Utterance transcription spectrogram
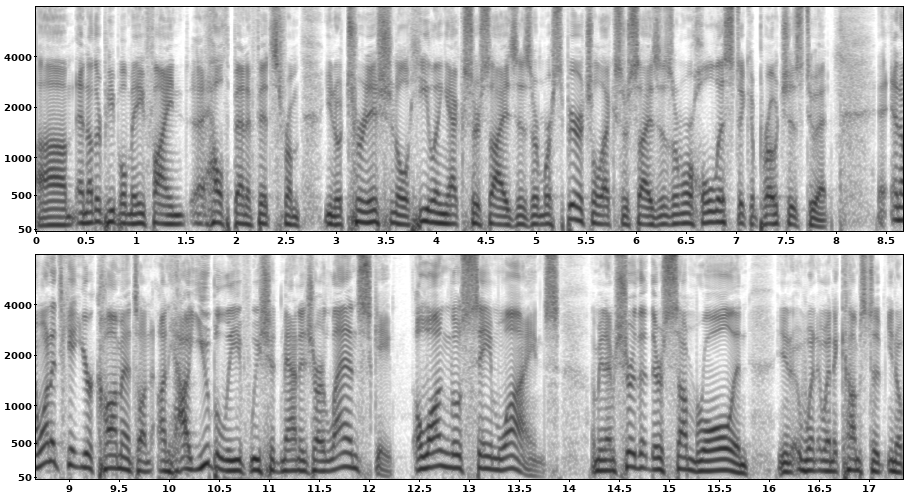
um, and other people may find uh, health benefits from, you know, traditional healing exercises or more spiritual exercises or more holistic approaches to it. And I wanted to get your comments on, on how you believe we should manage our landscape along those same lines. I mean, I'm sure that there's some role in, you know, when, when it comes to, you know,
